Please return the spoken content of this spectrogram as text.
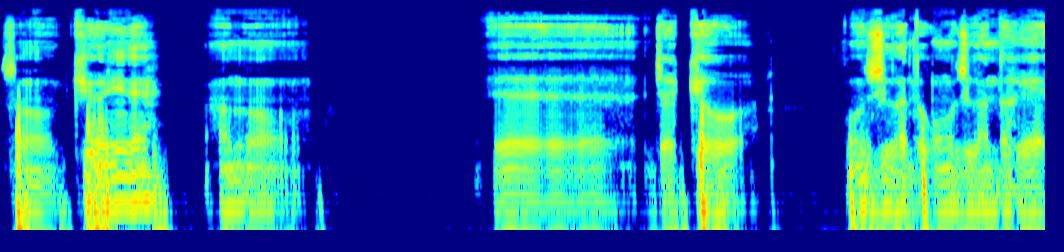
その、急にね、あの、えー、じゃあ今日は、この時間とこの時間だけ、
